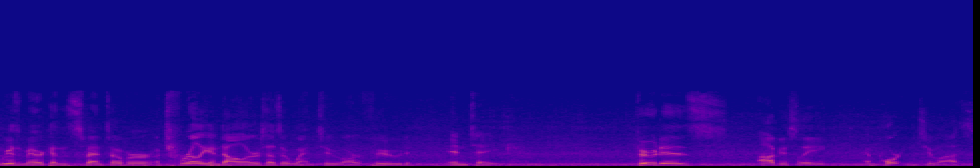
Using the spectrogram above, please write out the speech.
we as Americans spent over a trillion dollars as it went to our food intake. Food is obviously important to us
